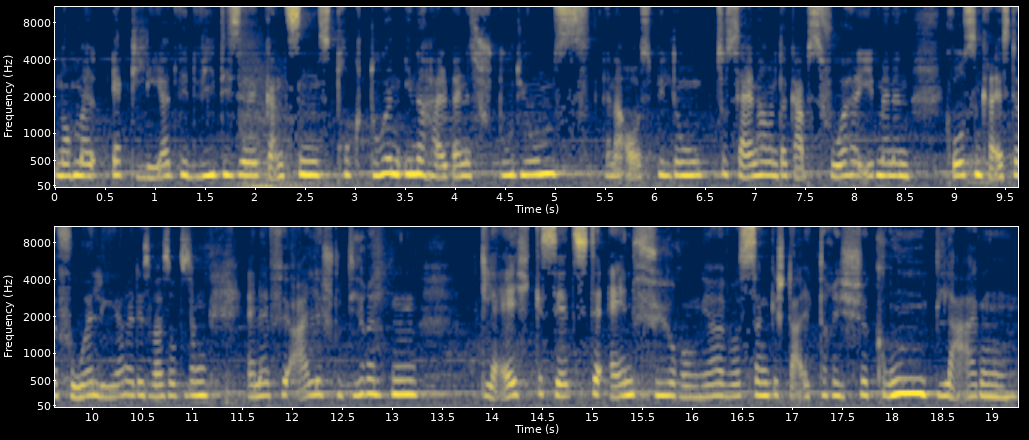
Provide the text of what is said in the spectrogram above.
nochmal erklärt wird, wie diese ganzen Strukturen innerhalb eines Studiums, einer Ausbildung zu sein haben. Und da gab es vorher eben einen großen Kreis der Vorlehre. Das war sozusagen eine für alle Studierenden gleichgesetzte Einführung, ja, was sind gestalterische Grundlagen,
